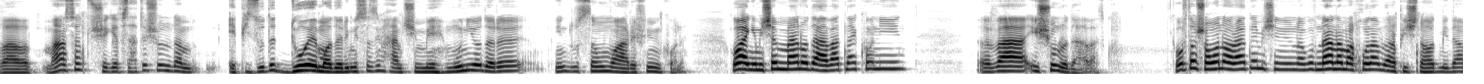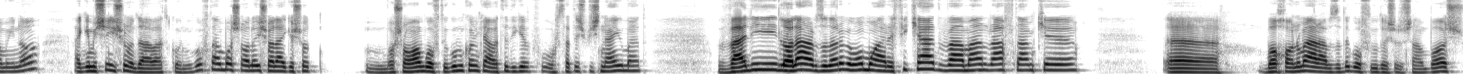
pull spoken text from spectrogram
و من اصلا شگفت زده شدم. اپیزود دو ما داریم می‌سازیم. همچین مهمونی رو داره این دوستمون معرفی می‌کنه. گفت اگه میشه منو دعوت نکنین و ایشون رو دعوت کن. گفتم شما ناراحت نمیشین اینا؟ گفت نه نه من خودم دارم پیشنهاد میدم اینا. اگه میشه ایشون رو دعوت کنی گفتم باشه حالا ان اگه شد با شما هم گفتگو می‌کنیم که البته دیگه فرصتش پیش نیومد. ولی لاله عربزاده رو به ما معرفی کرد و من رفتم که با خانم عربزاده گفتگو داشته باشم. باش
